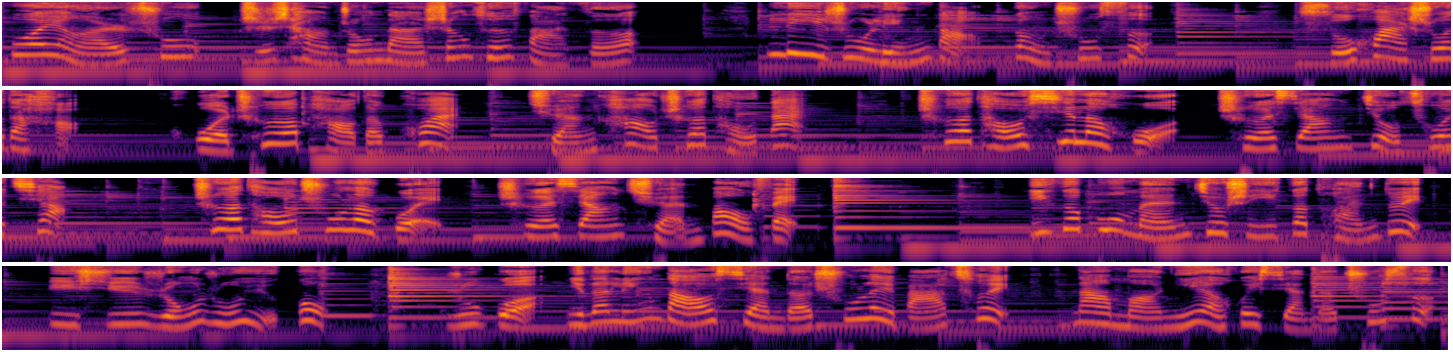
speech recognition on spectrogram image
脱颖而出职场中的生存法则：立住领导更出色。俗话说得好，火车跑得快，全靠车头带。车头熄了火，车厢就搓呛；车头出了轨，车厢全报废。一个部门就是一个团队，必须荣辱与共。如果你的领导显得出类拔萃，那么你也会显得出色。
